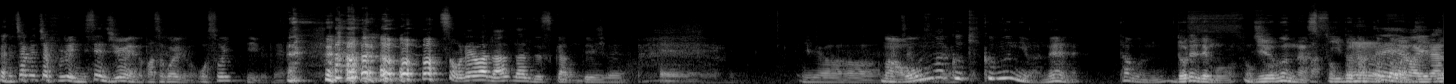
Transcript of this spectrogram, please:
めちゃめちゃ古い2010年のパソコンよりも遅いっていうね。それは何なんですかっていうね。えいやーまあ音楽聴く分にはね多分どれでも十分なスピードなまあことは十分ら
